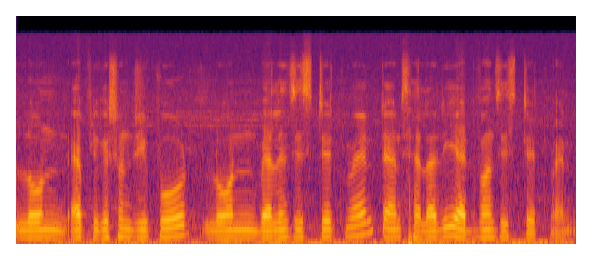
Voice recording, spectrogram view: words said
loan application report loan balance statement and salary advance statement.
